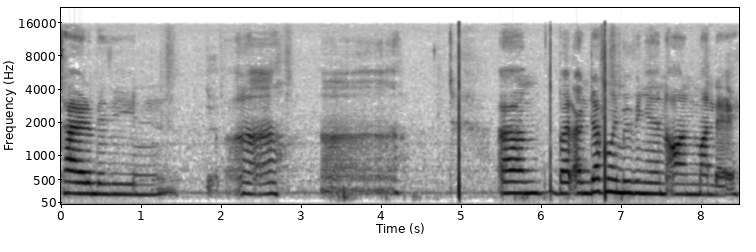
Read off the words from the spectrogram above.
tired and busy and uh, uh, um, but I'm definitely moving in on Monday,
